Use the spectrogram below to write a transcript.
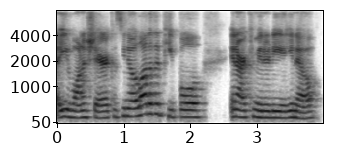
that you'd want to share? Because you know a lot of the people in our community you know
